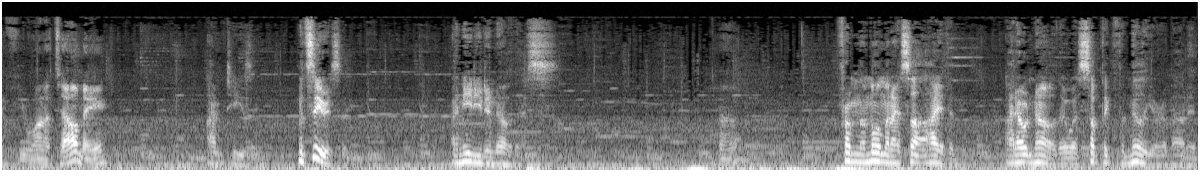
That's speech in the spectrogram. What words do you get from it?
if you want to tell me. I'm teasing. But seriously, I need you to know this. Huh? From the moment I saw Ivan, I don't know, there was something familiar about him.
